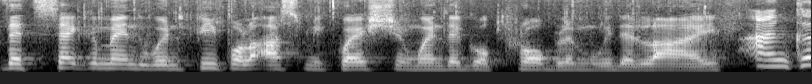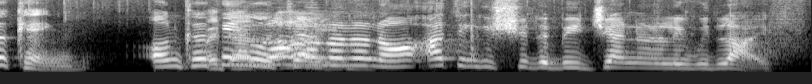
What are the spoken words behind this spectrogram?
that segment when people ask me questions when they got problem with their life. And cooking. On cooking or line. No, no, no, no. I think it should be generally with life.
